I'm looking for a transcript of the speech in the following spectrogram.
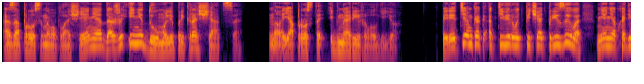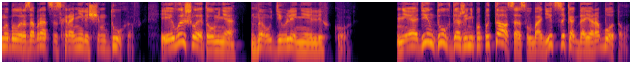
А запросы на воплощение даже и не думали прекращаться. Но я просто игнорировал ее. Перед тем, как активировать печать призыва, мне необходимо было разобраться с хранилищем духов. И вышло это у меня, на удивление, легко. Ни один дух даже не попытался освободиться, когда я работал,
